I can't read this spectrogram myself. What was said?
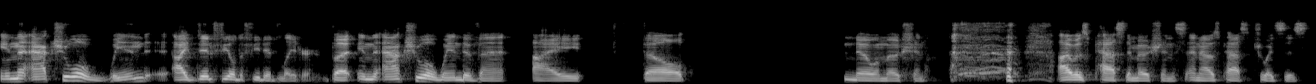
In the actual wind, I did feel defeated later, but in the actual wind event, I felt no emotion. I was past emotions and I was past choices.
